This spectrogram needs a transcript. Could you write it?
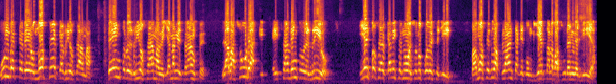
un vertedero no cerca del río Sama, dentro del río Sama, le llaman el transfer. La basura e- está dentro del río. Y entonces el alcalde dice, no, eso no puede seguir. Vamos a hacer una planta que convierta la basura en energía.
